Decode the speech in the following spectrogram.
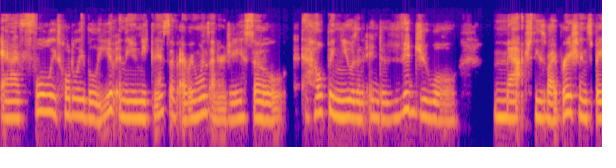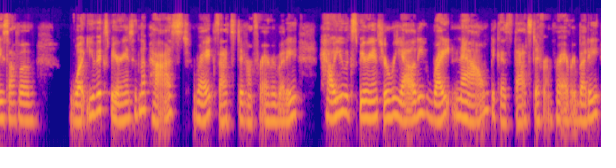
And i fully totally believe in the uniqueness of everyone's energy. So helping you as an individual match these vibrations based off of what you've experienced in the past right? Because that's different for everybody. How you experience your reality right now because that's different for everybody.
